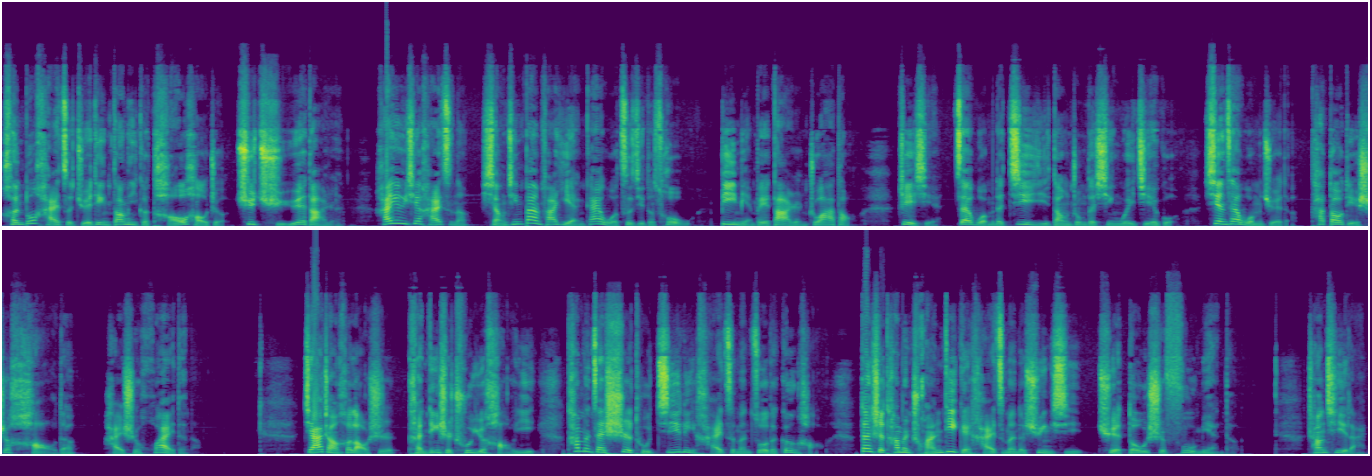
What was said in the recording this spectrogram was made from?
很多孩子决定当一个讨好者去取悦大人；还有一些孩子呢，想尽办法掩盖我自己的错误，避免被大人抓到。这些在我们的记忆当中的行为结果，现在我们觉得它到底是好的还是坏的呢？家长和老师肯定是出于好意，他们在试图激励孩子们做得更好，但是他们传递给孩子们的讯息却都是负面的。长期以来，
